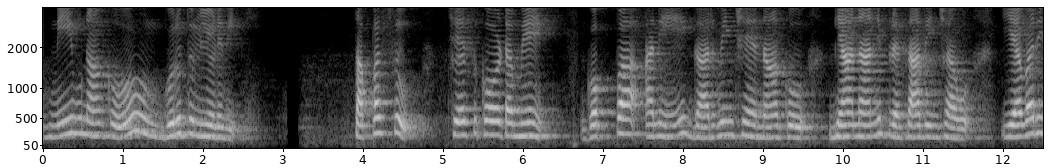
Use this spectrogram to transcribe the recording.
నీవు నాకు గురుతుల్యుడివి. తపస్సు చేసుకోవటమే గొప్ప అని గర్వించే నాకు జ్ఞానాన్ని ప్రసాదించావు. ఎవరి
